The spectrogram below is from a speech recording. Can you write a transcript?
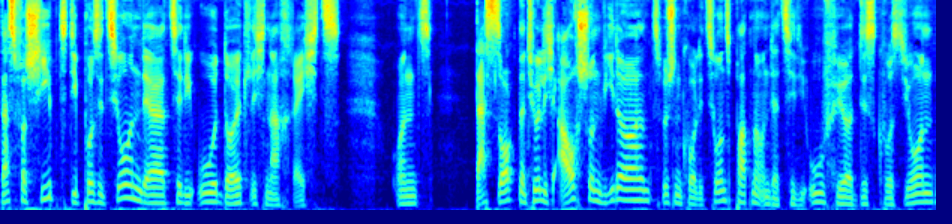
das verschiebt die Position der CDU deutlich nach rechts. Und das sorgt natürlich auch schon wieder zwischen Koalitionspartner und der CDU für Diskussionen.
